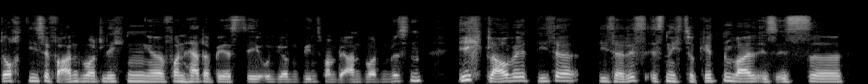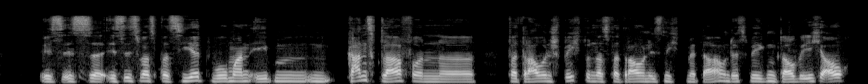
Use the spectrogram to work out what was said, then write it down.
doch diese Verantwortlichen äh, von Hertha BSC und Jürgen Klinsmann beantworten müssen. Ich glaube, dieser, dieser Riss ist nicht zu kitten, weil es ist, äh, es ist, es ist was passiert, wo man eben ganz klar von Vertrauen spricht und das Vertrauen ist nicht mehr da und deswegen glaube ich auch,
